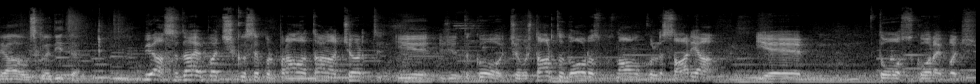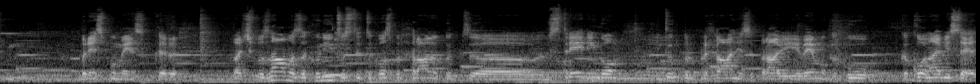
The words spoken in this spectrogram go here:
ja, uskladite? Ja, sedaj pač, ko se pripravlja ta načrt, je že tako, če v štartu dobro spoznamo kolesarja, je to skoraj pač brezpomensko, ker pač poznamo zakonitosti tako s prehrano kot uh, s treningom in tudi pri prehrani se pravi, vemo, kako, kako naj bi se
